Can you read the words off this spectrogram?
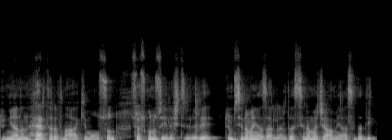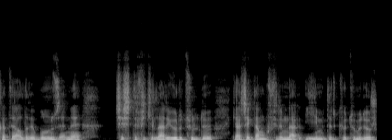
dünyanın her tarafına hakim olsun. Söz konusu eleştirileri tüm sinema yazarları da, sinema camiası da dikkate aldı ve bunun üzerine çeşitli fikirler yürütüldü. Gerçekten bu filmler iyi midir, kötü müdür?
